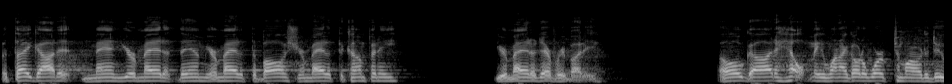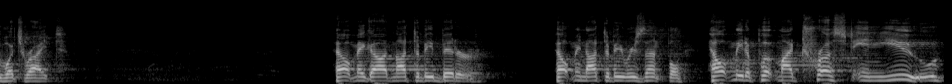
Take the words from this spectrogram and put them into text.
But they got it, and man, you're mad at them. You're mad at the boss. You're mad at the company. You're mad at everybody. Oh, God, help me when I go to work tomorrow to do what's right. Help me, God, not to be bitter. Help me not to be resentful. Help me to put my trust in you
